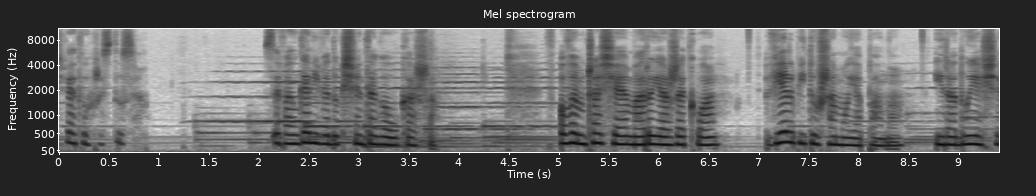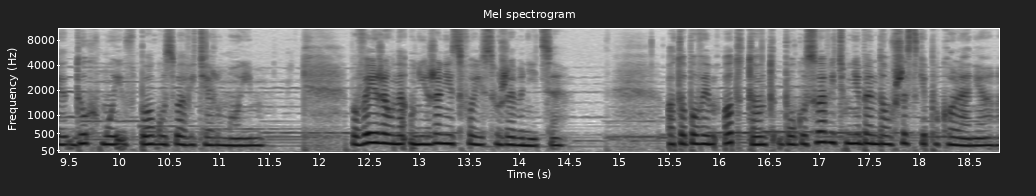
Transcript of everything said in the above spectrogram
Światło Chrystusa. Z Ewangelii według świętego Łukasza. W owym czasie Maryja rzekła: Wielbi dusza moja Pana i raduje się duch mój w Bogu Zbawicielu moim, bo wejrzał na uniżenie swojej służebnicy. Oto bowiem odtąd błogosławić mnie będą wszystkie pokolenia,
